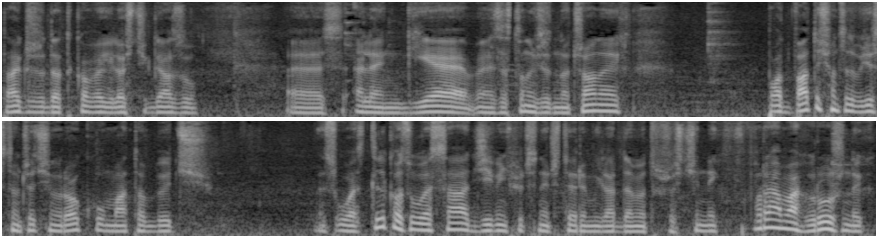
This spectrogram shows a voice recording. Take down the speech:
także dodatkowe ilości gazu z LNG e, ze Stanów Zjednoczonych. Po 2023 roku ma to być z US, tylko z USA 9,4 miliarda metrów sześciennych w ramach różnych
